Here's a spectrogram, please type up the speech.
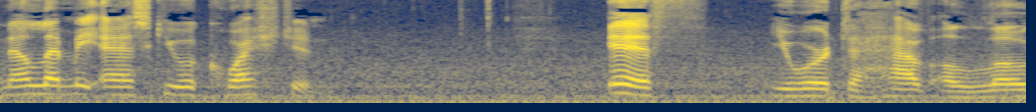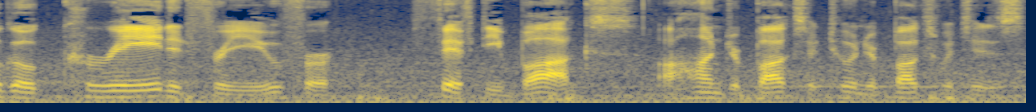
Now, let me ask you a question. If you were to have a logo created for you for 50 bucks, 100 bucks, or 200 bucks, which is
